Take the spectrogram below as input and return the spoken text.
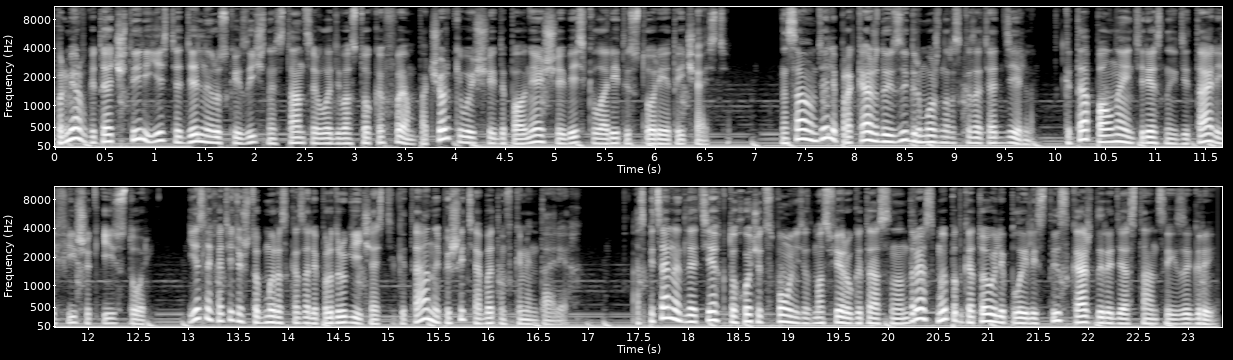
Например, в GTA 4 есть отдельная русскоязычная станция Владивосток FM, подчеркивающая и дополняющая весь колорит истории этой части. На самом деле, про каждую из игр можно рассказать отдельно. GTA полна интересных деталей, фишек и историй. Если хотите, чтобы мы рассказали про другие части GTA, напишите об этом в комментариях. А специально для тех, кто хочет вспомнить атмосферу GTA San Andreas, мы подготовили плейлисты с каждой радиостанции из игры.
